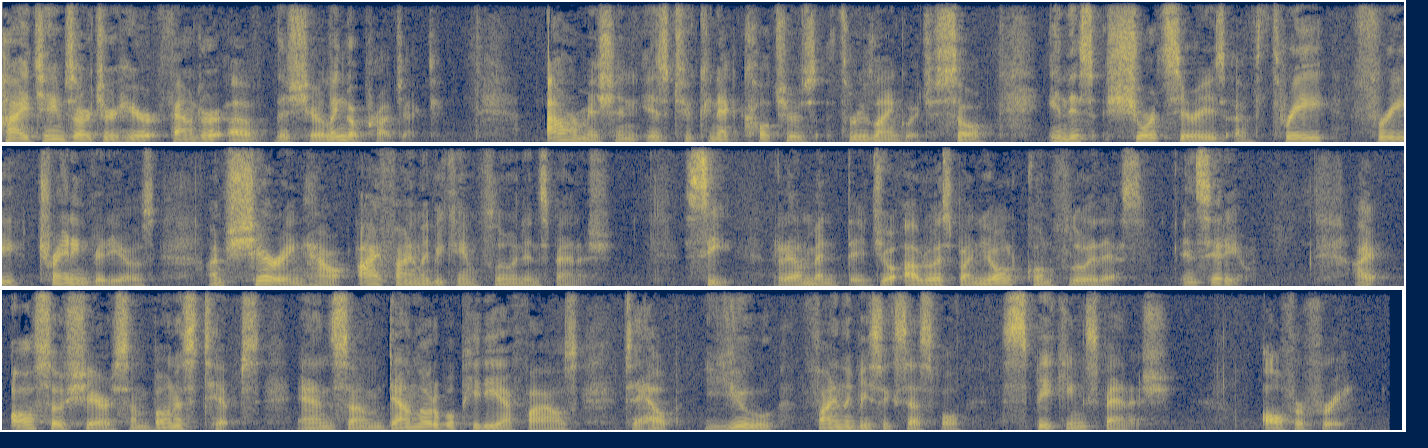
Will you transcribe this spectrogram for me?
Hi, James Archer here, founder of the ShareLingo project. Our mission is to connect cultures through language. So in this short series of three free training videos, I'm sharing how I finally became fluent in Spanish. Sí, realmente yo hablo español con fluidez. En serio. I also share some bonus tips and some downloadable PDF files to help you finally be successful speaking Spanish. All for free.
